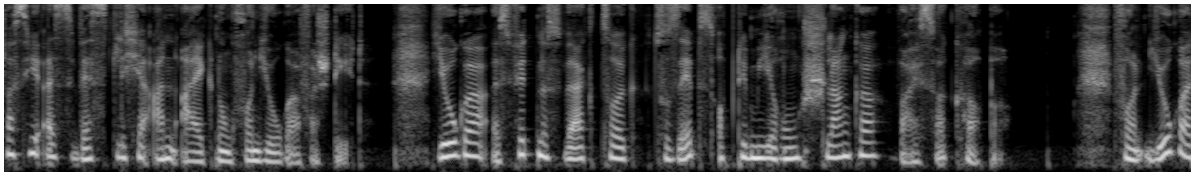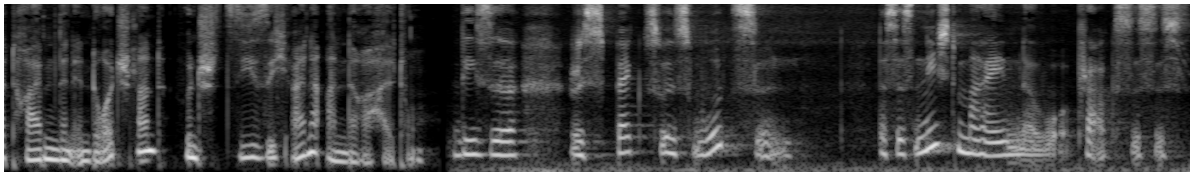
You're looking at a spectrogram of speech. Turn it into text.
was sie als westliche Aneignung von Yoga versteht. Yoga als Fitnesswerkzeug zur Selbstoptimierung schlanker, weißer Körper. Von Yogatreibenden in Deutschland wünscht sie sich eine andere Haltung. Diese Respekt zu ins Wurzeln, das ist nicht meine Praxis,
